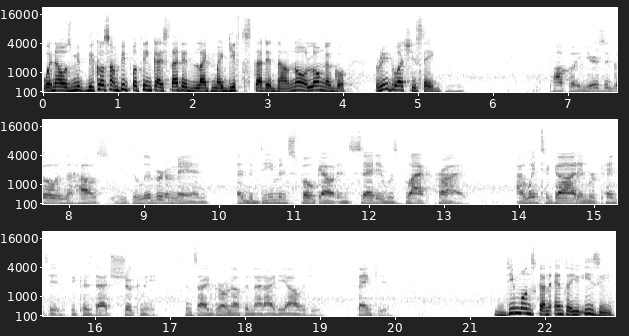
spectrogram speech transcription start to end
when I was meet, because some people think I started like my gift started now. No, long ago. Read what she's saying. Papa, years ago in the house, you delivered a man, and the demon spoke out and said it was black pride. I went to God and repented because that shook me since I had grown up in that ideology. Thank you. Demons can enter you easily.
